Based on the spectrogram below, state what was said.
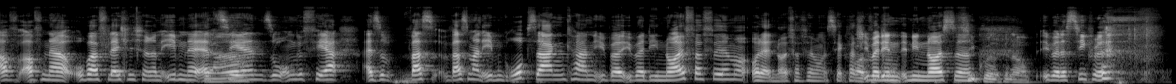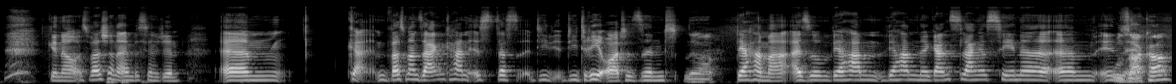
auf, auf einer oberflächlicheren Ebene erzählen, so ungefähr. Also was, was man eben grob sagen kann über, über die Neuverfilmung, oder Neuverfilmung ist ja Quatsch, über den, die neueste, Sequel, genau. über das Sequel. genau, es war schon ein bisschen Gin. Ähm, was man sagen kann, ist, dass die, die Drehorte sind Ja. der Hammer. Also wir haben, wir haben eine ganz lange Szene ähm, in Osaka?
